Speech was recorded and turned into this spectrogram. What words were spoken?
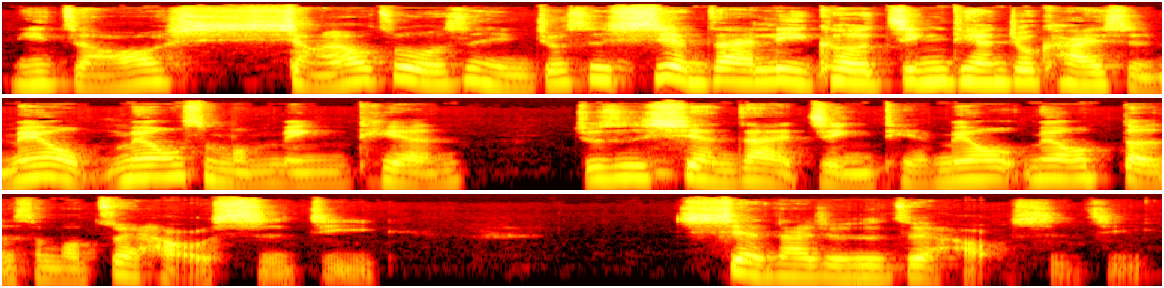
你只要想要做的事情就是现在立刻今天就开始，没有没有什么明天，就是现在今天，没有没有等什么最好的时机，现在就是最好的时机。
